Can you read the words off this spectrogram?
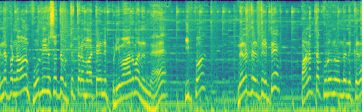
என்ன பண்ணாலும் பூர்வீக சொத்தை விட்டு தர மாட்டேன்னு பிடிவாதமா நின்ன இப்போ நிலத்தை எடுத்துக்கிட்டு பணத்தை கொடுன்னு வந்து நிற்கிற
